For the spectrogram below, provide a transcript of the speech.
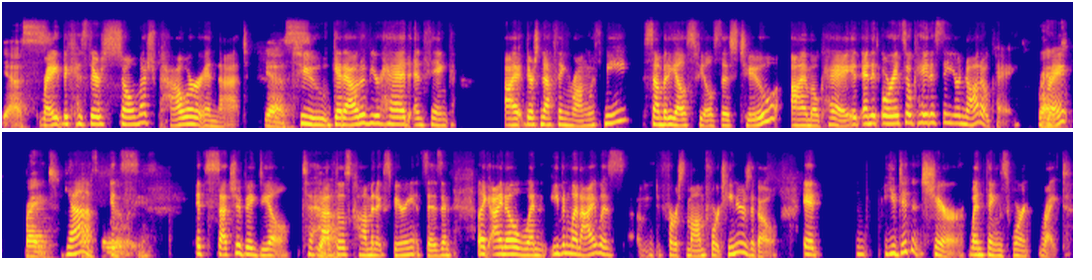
yes. right? Because there's so much power in that yes. to get out of your head and think i there's nothing wrong with me. Somebody else feels this too. I'm okay. It, and it or it's okay to say you're not okay right. right, right. yeah Absolutely. it's it's such a big deal to have yeah. those common experiences. And like i know when even when i was um, first mom 14 years ago it you didn't share when things weren't right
